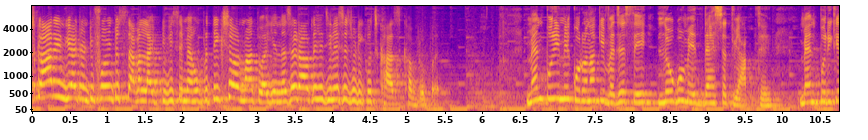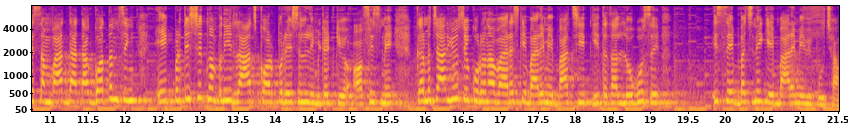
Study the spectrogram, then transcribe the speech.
Twenty four into seven live TV से मैं हूँ प्रतीक्षा और मातु आइए नज़र डालते हैं ज़िले से जुड़ी कुछ खास खबरों पर। मैनपुरी में कोरोना की वजह से लोगों में दहशत व्याप्त है। मैनपुरी के संवाददाता गौतम सिंह एक प्रतिष्ठित कंपनी राज कॉरपोरेशन लिमिटेड के ऑफ़िस में कर्मचारियों से कोरोना वायरस के बारे में बातचीत की तथा लोगों से इससे बचने के बारे में भी पूछा,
